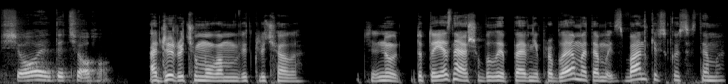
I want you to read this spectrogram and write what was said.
що і до чого. А джиру чому вам відключали? Ну, Тобто я знаю, що були певні проблеми там з банківською системою.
